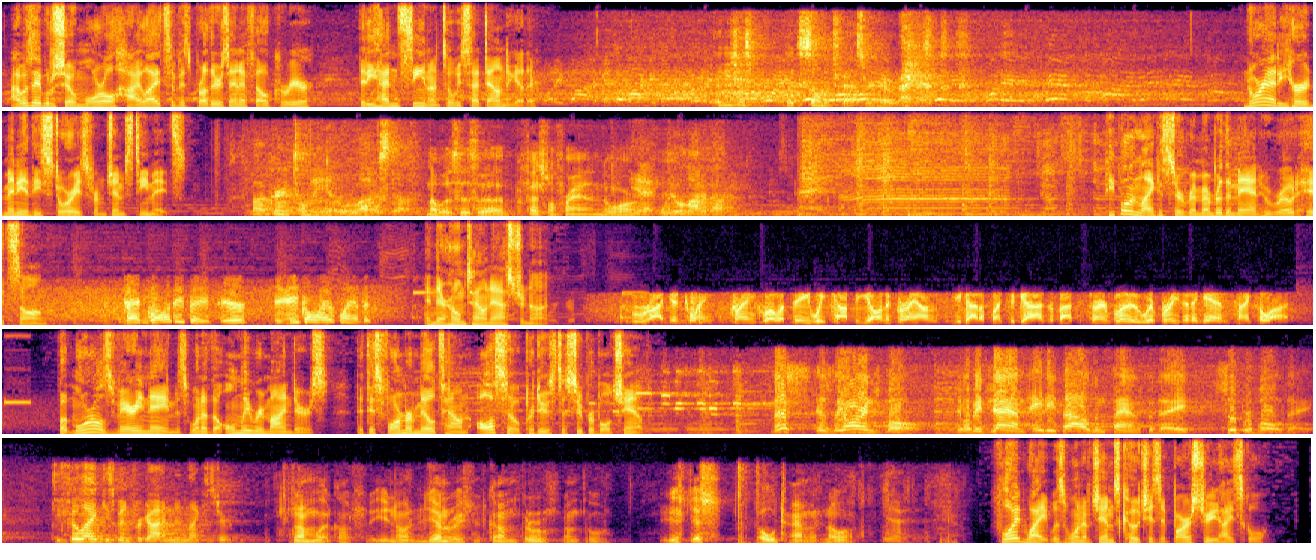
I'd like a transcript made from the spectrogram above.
I was able to show moral highlights of his brother's NFL career that he hadn't seen until we sat down together. Like he's just like so much faster than everybody. Nor had he heard many of these stories from Jim's teammates. Bob Grant told me a lot of stuff. No, was this a uh, professional friend or? Yeah, he knew a lot about him. People in Lancaster remember the man who wrote a hit song Tranquility Base here. The Eagle has landed. and their hometown astronaut. Roger, Twan- Tranquility. We copy you on the ground. You got a bunch of guys about to turn blue. We're breathing again. Thanks a lot. But Morrill's very name is one of the only reminders that this former mill town also produced a Super Bowl champ. This is the Orange Bowl. It'll be jammed 80,000 fans today, Super Bowl day. Do you feel like he's been forgotten in Lancaster? Somewhat because, you know, the generations come through, come through. It's just old timers know. Yeah. Yeah. Floyd White was one of Jim's coaches at Barr Street High School.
